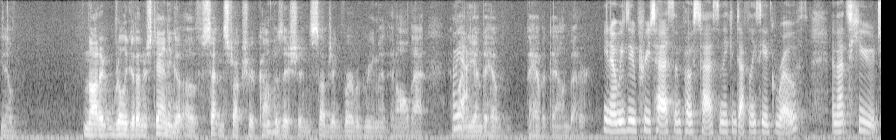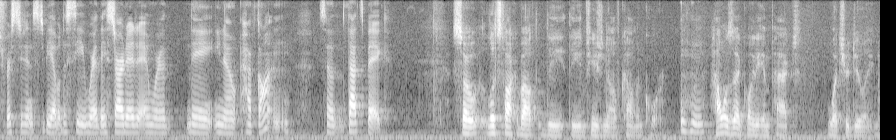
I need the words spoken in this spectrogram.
you know, not a really good understanding mm -hmm. of, of, sentence structure, mm-hmm. composition, mm -hmm. subject verb agreement, and all that. And oh, by yeah. the end, they have they have it down better. You know, we do pre-tests and post-tests, and they can definitely see a growth, and that's huge for students to be able to see where they started and where they, you know, have gotten. So that's big. So let's talk about the the infusion of Common Core. Mm -hmm. How is that going to impact what you're doing?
